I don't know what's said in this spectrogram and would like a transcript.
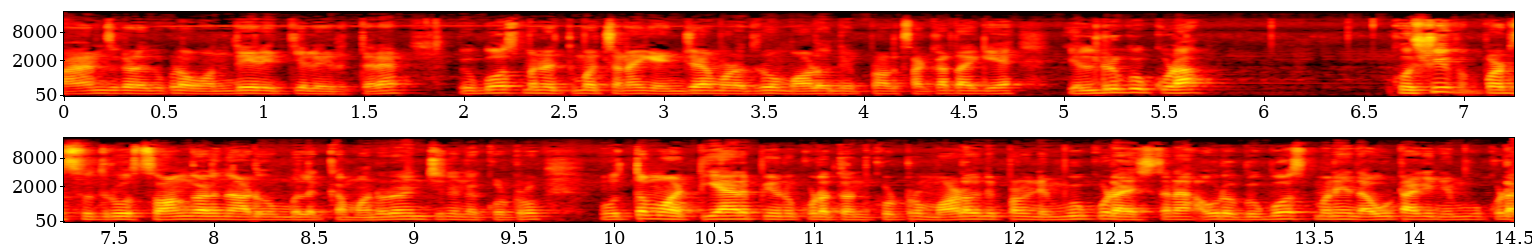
ಫ್ಯಾನ್ಸ್ಗಳಲ್ಲೂ ಕೂಡ ಒಂದೇ ರೀತಿಯಲ್ಲಿ ಇರ್ತಾರೆ. ಬಿಗ್ ಬಾಸ್ ಮನೆ ತುಂಬ ಚೆನ್ನಾಗಿ ಎಂಜಾಯ್ ಮಾಡಿದ್ರು. ಮಾಡು ನಿಪ್ನಾಳ್ ಸಖತ್ತಾಗಿ ಎಲ್ರಿಗೂ ಕೂಡ ಖುಷಿ ಪಡಿಸಿದ್ರು. ಸಾಂಗ್ಗಳನ್ನ ಆಡುವ ಮೂಲಕ ಮನೋರಂಜನೆಯನ್ನು ಕೊಟ್ಟರು ಉತ್ತಮ ಟಿ ಆರ್ ಪಿಯನ್ನು ಕೂಡ ತಂದುಕೊಟ್ರು. ಮಾಡೋ ನಿಪ್ಪಲ್ಲಿ ನಿಮಗೂ ಕೂಡ ಇಷ್ಟನ ಅವರು ಬಿಗ್ ಬಾಸ್ ಮನೆಯಿಂದ ಔಟ್ ಆಗಿ ನಿಮಗೂ ಕೂಡ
